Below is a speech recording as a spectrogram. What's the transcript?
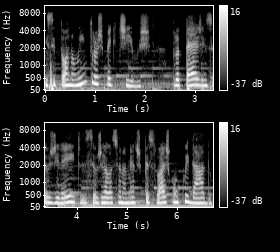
e se tornam introspectivos protegem seus direitos e seus relacionamentos pessoais com cuidado.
